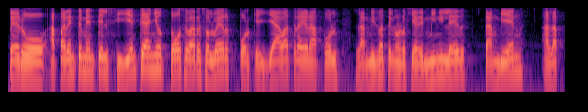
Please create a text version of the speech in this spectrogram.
Pero aparentemente el siguiente año todo se va a resolver porque ya va a traer Apple la misma tecnología de mini LED también a la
